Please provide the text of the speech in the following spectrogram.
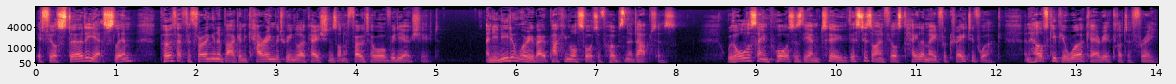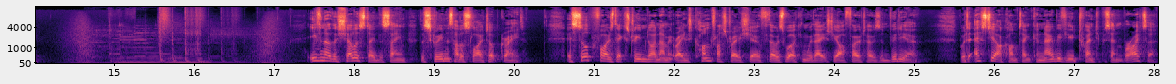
It feels sturdy yet slim, perfect for throwing in a bag and carrying between locations on a photo or video shoot. And you needn't worry about packing all sorts of hubs and adapters. With all the same ports as the M2, this design feels tailor-made for creative work and helps keep your work area clutter-free. Even though the shell has stayed the same, the screen has had a slight upgrade. It still provides the extreme dynamic range contrast ratio for those working with HDR photos and video, but SDR content can now be viewed 20% brighter,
